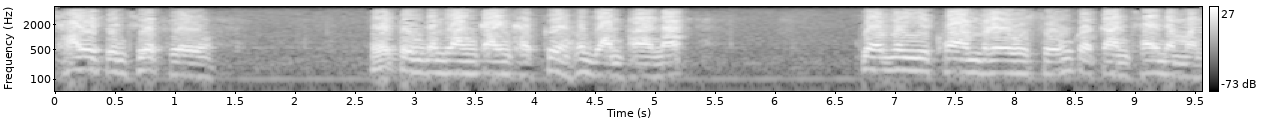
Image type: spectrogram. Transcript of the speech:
ใช้เป็นเชื้อเพลิงและเป็นกำลังการขับเคลื่อนของยานพาหนะจะมีความเร็วสูงกว่าการใช้น้ำมัน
